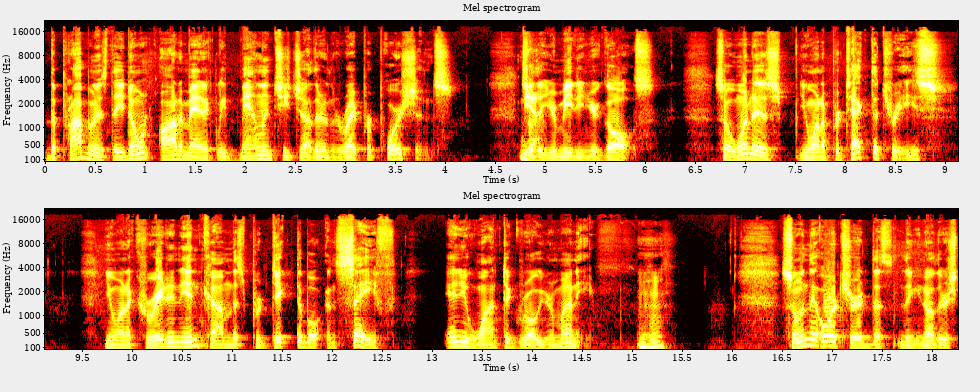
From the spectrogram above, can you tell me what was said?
the problem is they don't automatically balance each other in the right proportions so Yeah. that you're meeting your goals. So, one is you want to protect the trees, you want to create an income that's predictable and safe, and you want to grow your money. Mm-hmm. So in the orchard, the, the you know there's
